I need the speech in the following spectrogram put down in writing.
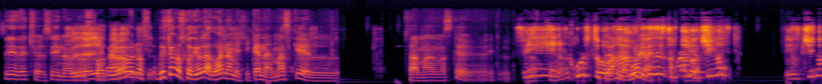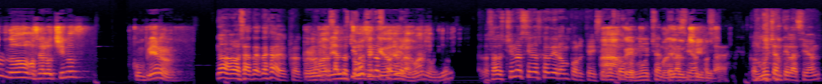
Sí, de hecho, sí, no, nos jodió, de hecho nos jodió la aduana mexicana, más que el, sea, más, más que Sí, justo, porque a veces, los chinos, los chinos no, o sea, los chinos cumplieron. No, o sea, deja, pero más bien los chinos sí nos jodieron. la aduana, ¿no? O sea, los chinos sí nos jodieron porque hicimos ah, todo con mucha antelación, o sea, con mucha antelación,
